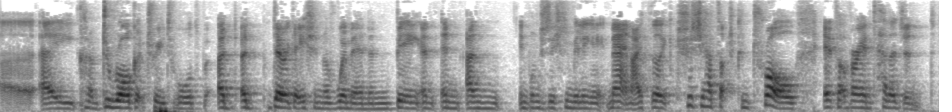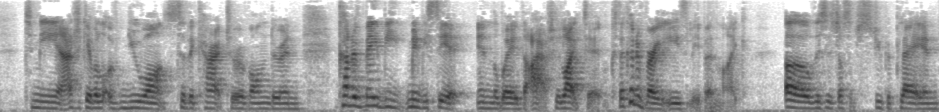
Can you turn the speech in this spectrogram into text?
Uh, a kind of derogatory towards a, a derogation of women and being and and, and in wanting to humiliate men. I feel like should she had such control, it felt very intelligent to me. It actually gave a lot of nuance to the character of Vanda and kind of maybe maybe see it in the way that I actually liked it because I could have very easily been like, oh, this is just such a stupid play and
